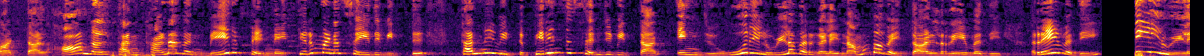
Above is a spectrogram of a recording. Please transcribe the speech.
மாட்டாள். ஆனால் தன் கணவன் வேறு பெண்ணை திருமணம் செய்துவிட்டு தன்னை விட்டு பிரிந்து சென்று விட்டான் என்று ஊரில் உள்ளவர்களை நம்ப வைத்தாள் ரேவதி. ரேவதி உள்ள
